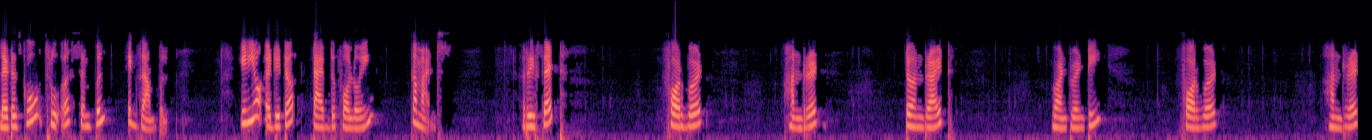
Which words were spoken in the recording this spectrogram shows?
Let us go through a simple example. In your editor, type the following commands. Reset, forward, 100, turn right, 120 forward 100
